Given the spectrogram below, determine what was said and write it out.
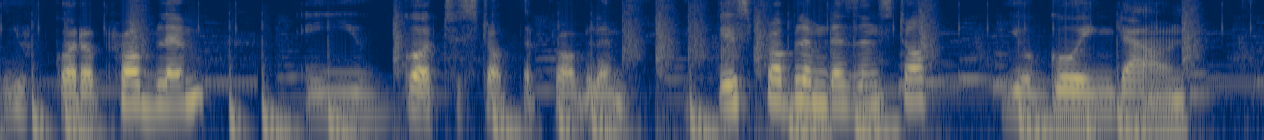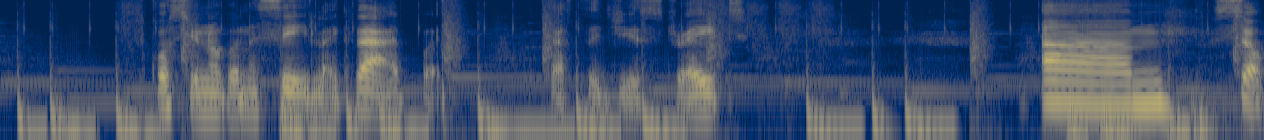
You've got a problem and you've got to stop the problem. If this problem doesn't stop, you're going down. Of course, you're not going to say it like that, but that's the gist, right? Um, so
